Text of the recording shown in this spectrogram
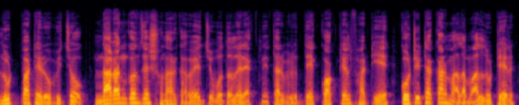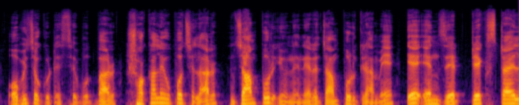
লুটপাটের অভিযোগ। নারায়ণগঞ্জের সোনারগাঁওয়ে যুবদলের এক নেতার বিরুদ্ধে ককটেল ফাটিয়ে কোটি টাকার মালামাল লুটের অভিযোগ উঠেছে বুধবার সকালে উপজেলার জামপুর ইউনিয়নের জামপুর গ্রামে এএনজেড টেক্সটাইল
